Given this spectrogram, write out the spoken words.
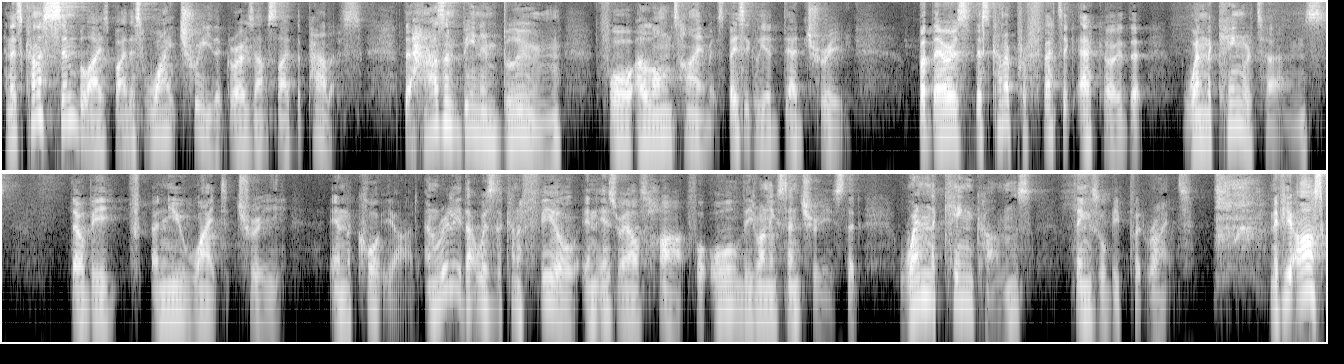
And it's kind of symbolized by this white tree that grows outside the palace that hasn't been in bloom for a long time. It's basically a dead tree. But there is this kind of prophetic echo that when the king returns, there'll be a new white tree in the courtyard. And really, that was the kind of feel in Israel's heart for all the running centuries that when the king comes, things will be put right. And if you ask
